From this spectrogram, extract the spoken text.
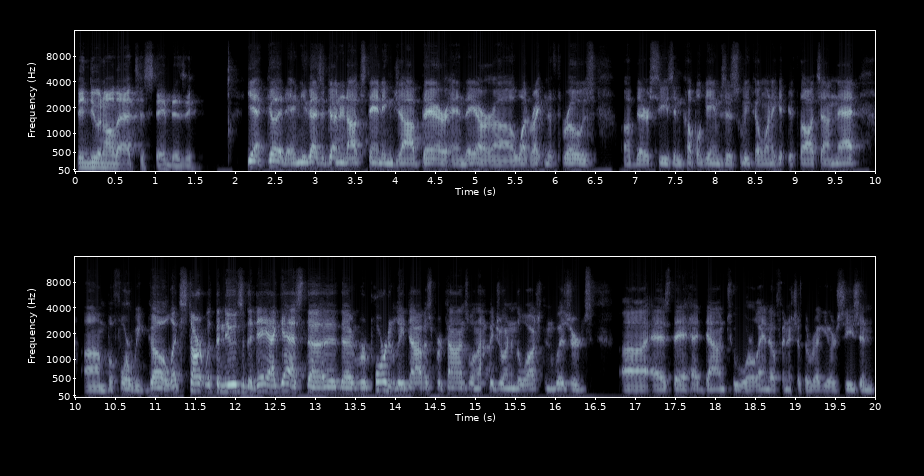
been doing all that to stay busy. Yeah good. And you guys have done an outstanding job there and they are uh, what right in the throes of their season. Couple games this week. I want to get your thoughts on that um, before we go. Let's start with the news of the day. I guess the the reportedly Davis Bertans will not be joining the Washington Wizards uh, as they head down to Orlando, finish up the regular season,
